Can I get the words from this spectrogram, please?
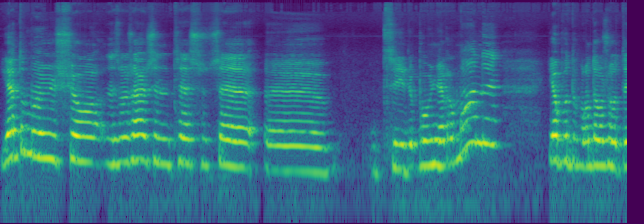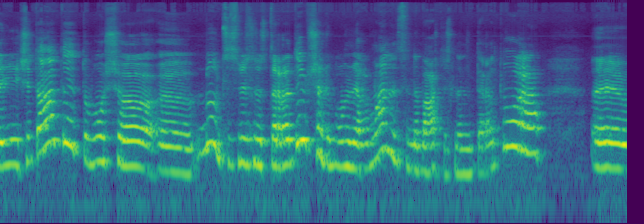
Я думаю, що незважаючи на те, що це е, ці любовні романи, я буду продовжувати її читати, тому що е, ну, це, звісно, стереотип, що любовні романи це не вартісна література. Е,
